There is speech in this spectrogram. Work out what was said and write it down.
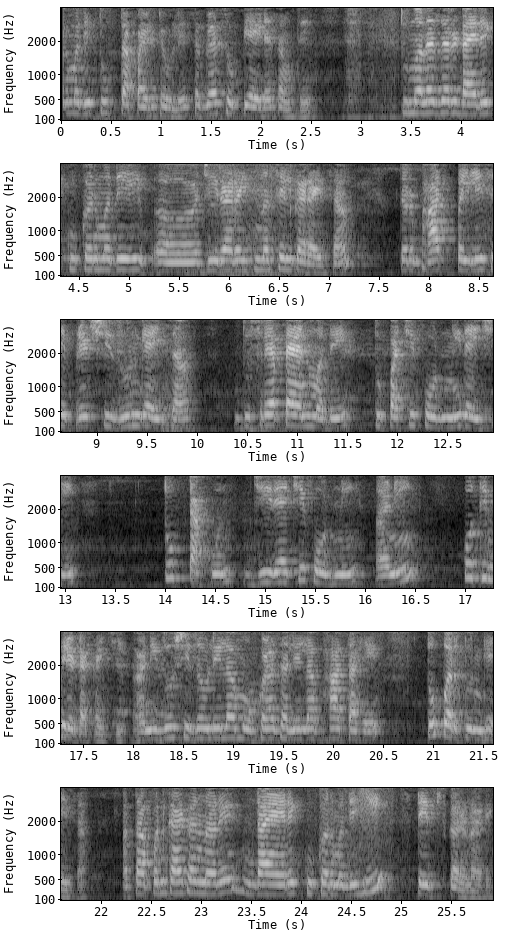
मध्ये तूप तापायला ठेवले सगळ्यात सोपी आयडिया सांगते. तुम्हाला जर डायरेक्ट कुकरमध्ये जिरा राईस नसेल करायचा तर भात पहिले सेपरेट शिजवून घ्यायचा. दुसऱ्या पॅनमध्ये तुपाची फोडणी द्यायची. तूप टाकून जिऱ्याची फोडणी आणि कोथिंबीर टाकायची. आणि जो शिजवलेला मोकळा झालेला भात आहे तो परतून घ्यायचा. आता आपण काय करणार आहे? डायरेक्ट कुकरमध्ये ही स्टेप्स करणार आहे.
